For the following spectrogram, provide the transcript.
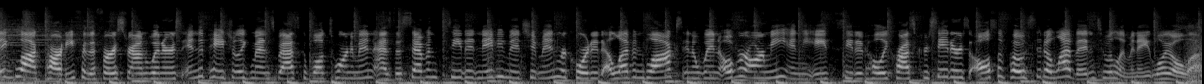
big block party for the first round winners in the Patriot League men's basketball tournament as the 7th seeded Navy Midshipmen recorded 11 blocks in a win over Army and the 8th seeded Holy Cross Crusaders also posted 11 to eliminate Loyola.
